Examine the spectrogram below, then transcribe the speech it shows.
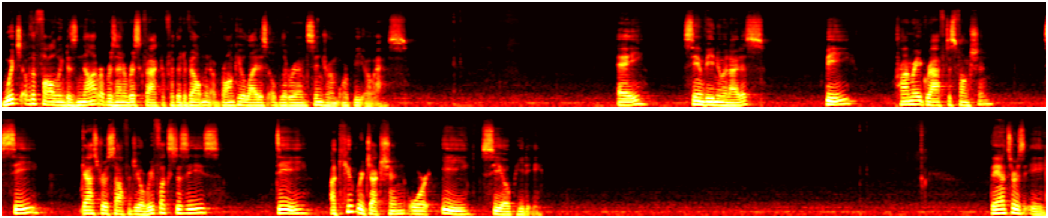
Which of the following does not represent a risk factor for the development of bronchiolitis obliterans syndrome, or BOS? A. CMV pneumonitis. B. Primary graft dysfunction. C. Gastroesophageal reflux disease. D acute rejection, or E, COPD. The answer is E.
